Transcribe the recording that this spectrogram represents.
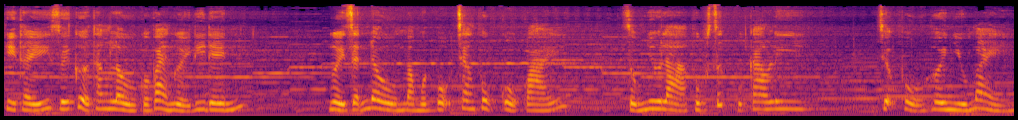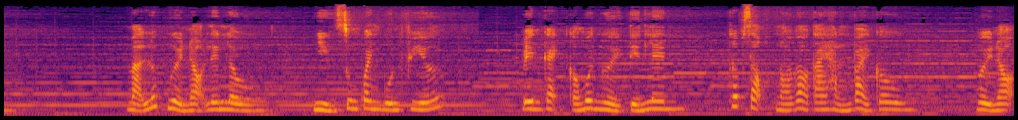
thì thấy dưới cửa thang lầu có vài người đi đến. Người dẫn đầu mặc một bộ trang phục cổ quái, giống như là phục sức của Cao Ly. Triệu phổ hơi nhíu mày. Mà lúc người nọ lên lầu, nhìn xung quanh bốn phía, bên cạnh có một người tiến lên, thấp giọng nói vào tai hắn vài câu. Người nọ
